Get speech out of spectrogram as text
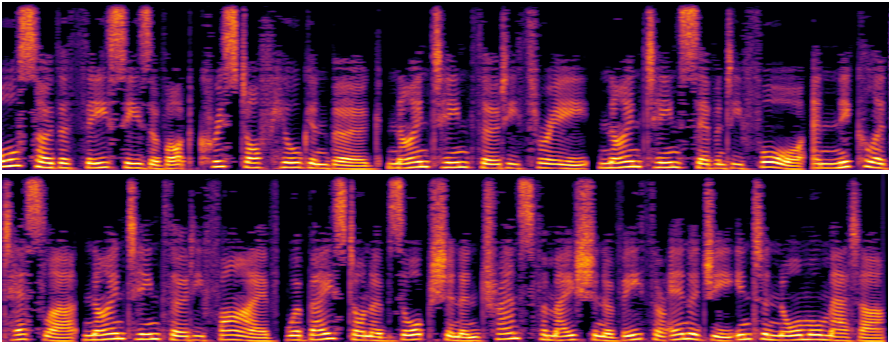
Also the theses of Ott Christoph Hilgenberg (1933–1974) and Nikola Tesla (1935) were based on absorption and transformation of ether energy into normal matter.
